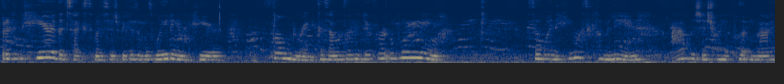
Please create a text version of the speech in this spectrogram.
but i didn't hear the text message because i was waiting to hear the phone ring because I was in a different room. So when he was coming in, I was just trying to put my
